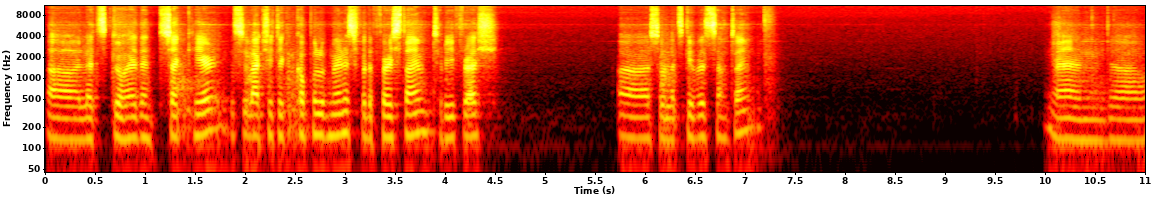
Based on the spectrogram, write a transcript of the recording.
Uh, let's go ahead and check here. This will actually take a couple of minutes for the first time to refresh. Uh, so let's give it some time. And uh,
